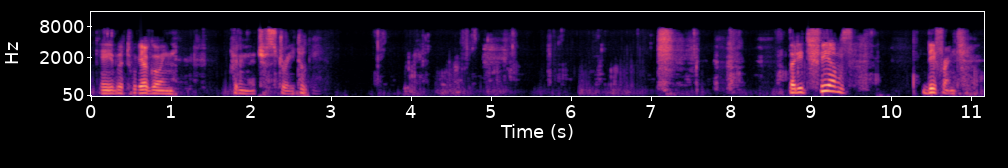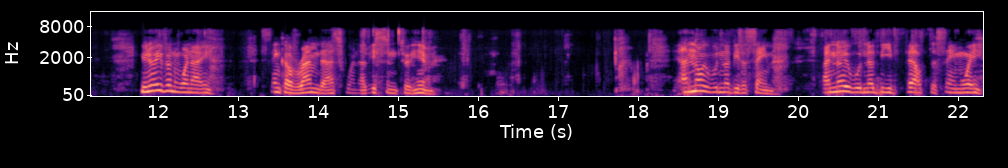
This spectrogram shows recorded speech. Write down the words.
Okay, but we are going pretty much straight. Okay. But it feels different. You know, even when I think of Ram Dass, when I listen to him, I know it would not be the same. I know it would not be felt the same way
